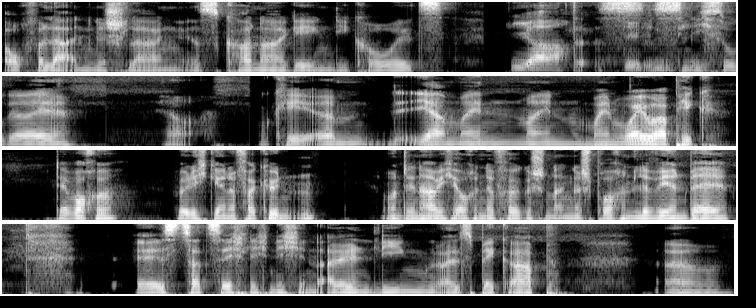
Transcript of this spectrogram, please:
auch weil er angeschlagen ist, Connor gegen die Colts. Ja, Das definitiv. ist nicht so geil. Ja. Okay, ähm, ja, mein, mein, mein Waiver-Pick der Woche würde ich gerne verkünden. Und den habe ich auch in der Folge schon angesprochen, Livian Bell. Er ist tatsächlich nicht in allen Ligen als Backup, ähm,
